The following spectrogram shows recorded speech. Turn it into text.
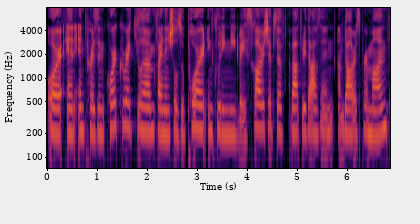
or an in person core curriculum, financial support, including need based scholarships of about $3,000 um, per month,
